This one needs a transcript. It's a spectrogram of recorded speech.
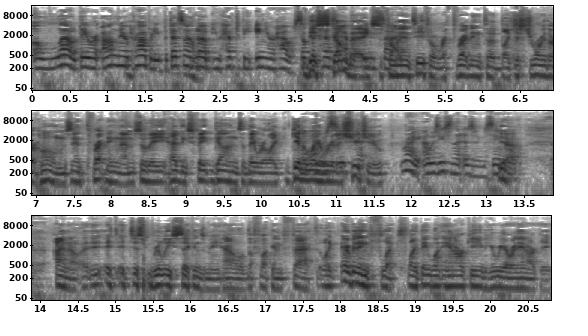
allowed. They were on their property, but that's not allowed. You have to be in your house. Something These scumbags from Antifa were threatening to like destroy their homes and threatening them, so they had these fake guns that they were like, "Get away, we're going to shoot that- you." Right. I was using that as an example. Yeah, I know. It, it, just really sickens me how the fucking fact, like everything flipped. Like they want anarchy, and here we are in anarchy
